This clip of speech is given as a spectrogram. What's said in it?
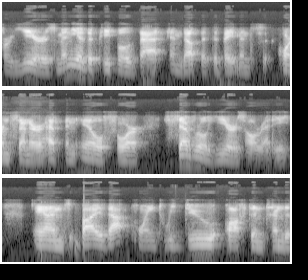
for years, many of the people that end up at the Bateman Horne Center have been ill for several years already. And by that point, we do often tend to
